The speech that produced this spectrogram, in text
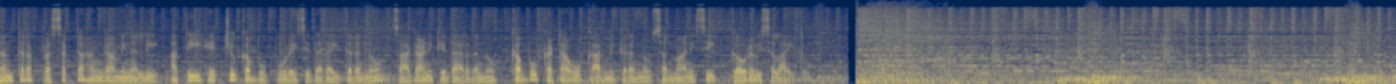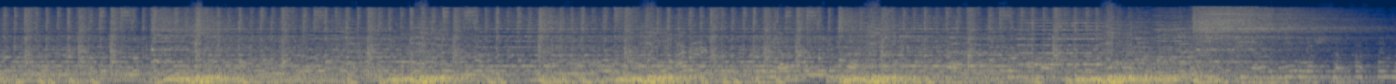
ನಂತರ ಪ್ರಸಕ್ತ ಹಂಗಾಮಿನಲ್ಲಿ ಅತಿ ಹೆಚ್ಚು ಕಬ್ಬು ಪೂರೈಸಿದ ರೈತರನ್ನು ಸಾಗಾಣಿಕೆದಾರರನ್ನು ಕಬ್ಬು ಕಟಾವು ಕಾರ್ಮಿಕರನ್ನು ಸನ್ಮಾನಿಸಿ ಗೌರವಿಸಲಾಯಿತು. सिंह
